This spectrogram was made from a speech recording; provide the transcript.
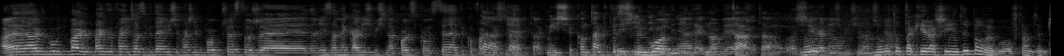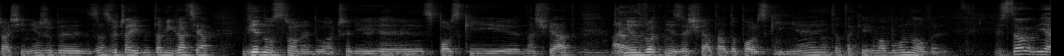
Ale, ale był bardzo, bardzo fajny czas, wydaje mi się właśnie było przez to, że no nie zamykaliśmy się na polską scenę, tylko Tak, faktycznie tak, tak. Mieliście kontakty z byliśmy innymi, głodni nie? tego, no, wiesz. Tak, tak, właśnie. Ścieraliśmy się no, No bo to takie raczej nietypowe było w tamtym czasie, nie? Żeby zazwyczaj ta migracja w jedną stronę była, czyli Mhm. e, z Polski na świat, a Tak. nie odwrotnie ze świata do Polski, nie? No. I to takie chyba było nowe. Wiesz co, ja,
